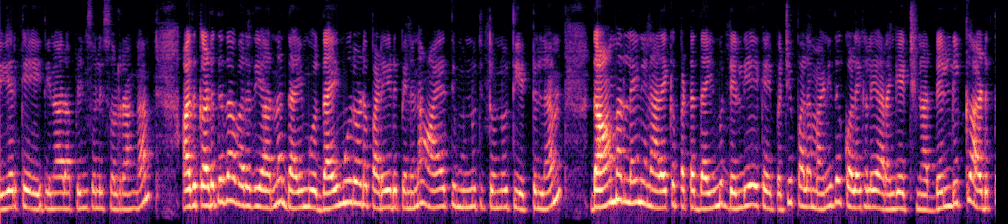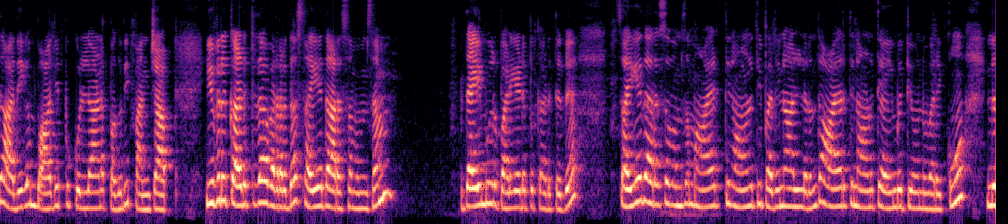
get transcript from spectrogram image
இயற்கை எய்தினார் அப்படின்னு சொல்லி சொல்றாங்க. அதுக்கு அடுத்ததா வர்றது யாருன்னா தைமூர். தைமூரோட படையெடுப்பு என்னன்னா ஆயிரத்தி முந்நூற்றி தொண்ணூற்றி எட்டுல தாமர் லைன் என அழைக்கப்பட்ட தைமூர் டெல்லியை கைப்பற்றி பல மனித கொலைகளை அரங்கேற்றினார். டெல்லிக்கு அடுத்து அதிகம் பாதிப்புக்குள்ளான பகுதி பஞ்சாப். இவருக்கு அடுத்ததா வர்றதா சையத் அரச வம்சம். தைமூர் படையெடுப்புக்கு அடுத்தது சையத் அரச வம்சம் ஆயிரத்தி நானூற்றி பதினாலிருந்து ஆயிரத்தி நானூற்றி ஐம்பத்தி ஒன்று வரைக்கும் இந்த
